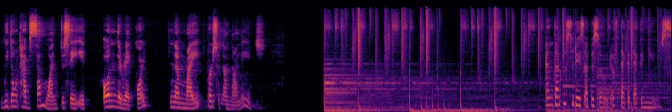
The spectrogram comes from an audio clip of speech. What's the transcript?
we don't have someone to say it on the record na may personal knowledge. And that was today's episode of Teka Teka News.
